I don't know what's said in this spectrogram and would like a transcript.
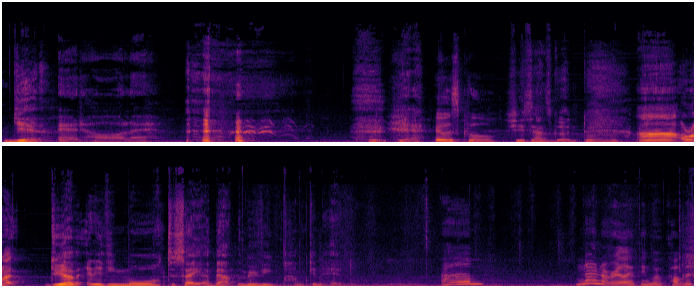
Yeah, Ed Harley. yeah, It was cool. she sounds good. Mhm. Uh, all right, do you have anything more to say about the movie Pumpkinhead? Um, no, not really. I think we've covered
